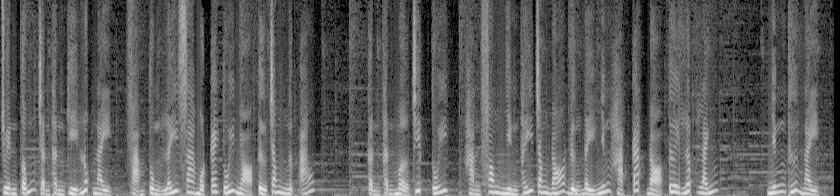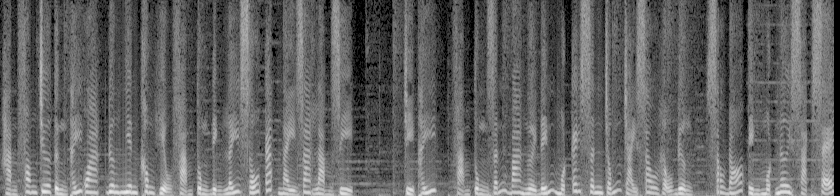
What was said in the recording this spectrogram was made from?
Truyền tống trận thần kỳ lúc này, Phạm Tùng lấy ra một cái túi nhỏ từ trong ngực áo. Cẩn thận mở chiếc túi, Hàn Phong nhìn thấy trong đó đựng đầy những hạt cát đỏ tươi lấp lánh. Những thứ này, Hàn Phong chưa từng thấy qua, đương nhiên không hiểu Phạm Tùng định lấy số cát này ra làm gì. Chỉ thấy, Phạm Tùng dẫn ba người đến một cái sân trống trải sau hậu đường, sau đó tìm một nơi sạch sẽ.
